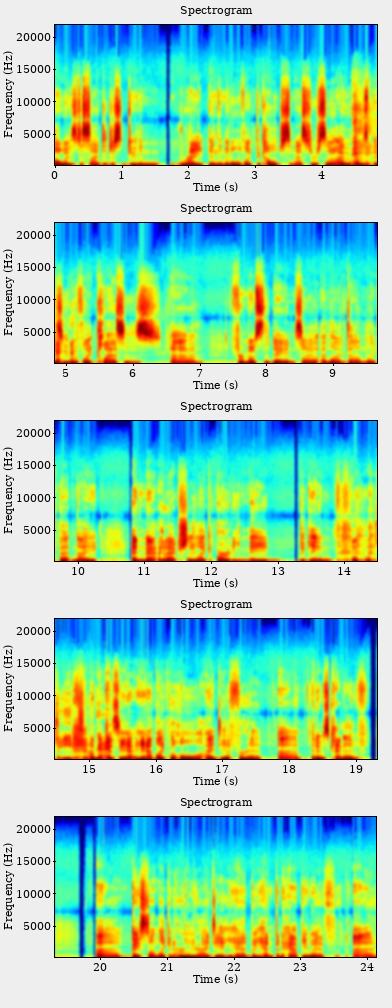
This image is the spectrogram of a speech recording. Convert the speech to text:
always decide to just do them right in the middle of like the college semester. So I, I was busy with like classes uh, for most of the day, and so I, I logged on like that night, and Matt had actually like already made the game. Jeez, okay. because he ha- he had like the whole idea for it, uh, and it was kind of uh, based on like an earlier idea he had, but he hadn't been happy with. Uh,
